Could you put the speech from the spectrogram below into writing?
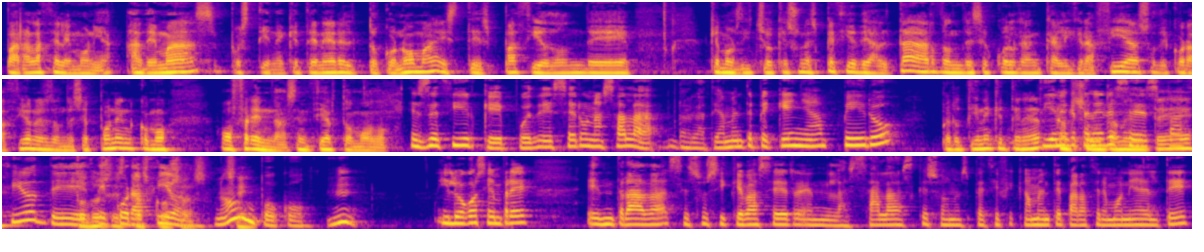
para la ceremonia. Además, pues tiene que tener el tokonoma, este espacio donde que hemos dicho que es una especie de altar donde se cuelgan caligrafías o decoraciones, donde se ponen como ofrendas, en cierto modo. Es decir, que puede ser una sala relativamente pequeña, pero... Pero tiene que tener, tiene que tener ese espacio de decoración, ¿no? Un poco. Mm. Y luego siempre entradas, eso sí que va a ser en las salas que son específicamente para ceremonia del té.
